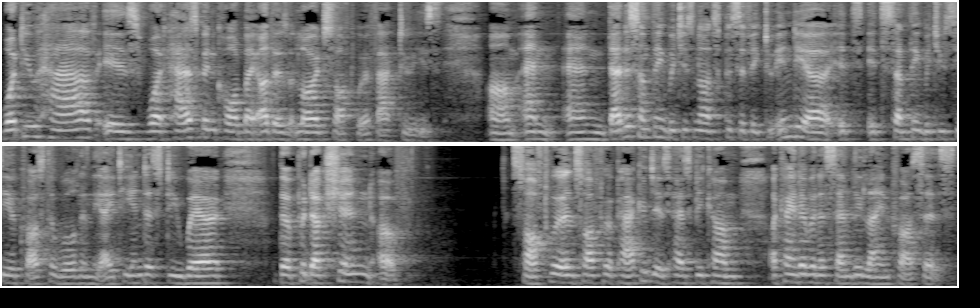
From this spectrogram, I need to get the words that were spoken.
what you have is what has been called by others large software factories. Um, and and that is something which is not specific to India. It's it's something which you see across the world in the IT industry, where the production of software and software packages has become a kind of an assembly line process,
